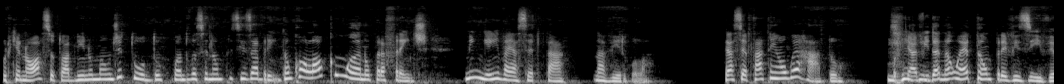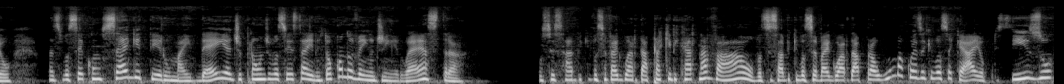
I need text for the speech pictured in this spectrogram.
Porque nossa, eu tô abrindo mão de tudo quando você não precisa abrir. Então coloca um ano para frente. Ninguém vai acertar na vírgula. Se acertar tem algo errado. Porque a vida não é tão previsível. Mas você consegue ter uma ideia de para onde você está indo. Então, quando vem o dinheiro extra, você sabe que você vai guardar para aquele carnaval. Você sabe que você vai guardar para alguma coisa que você quer. Ah, eu preciso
